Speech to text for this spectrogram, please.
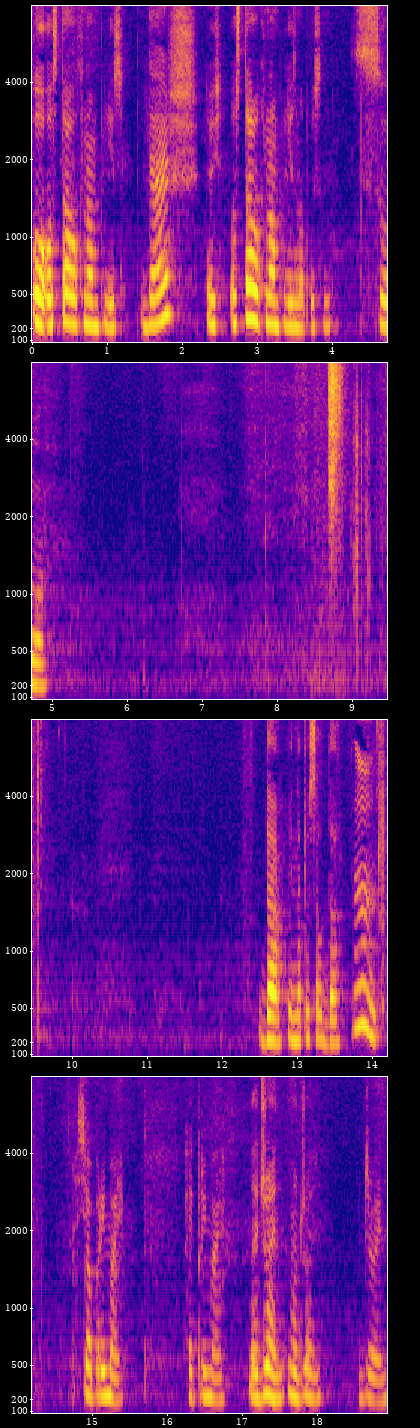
О, оставок нам, пліз. Даш Тобто, оставок нам, пліз написано. со. Да, він написав да. Все, приймай. Хай приймає. Дай джойн, ну джойн. Join.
